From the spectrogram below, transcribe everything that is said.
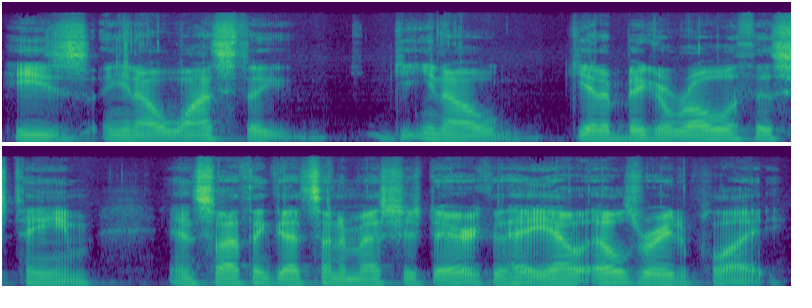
he's you know wants to you know get a bigger role with this team. And so I think that sent a message to Eric that hey, L, El's ready to play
